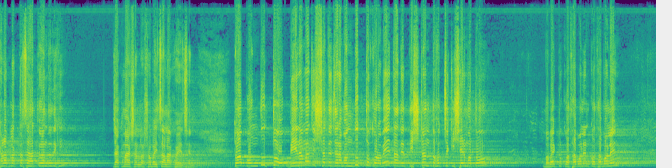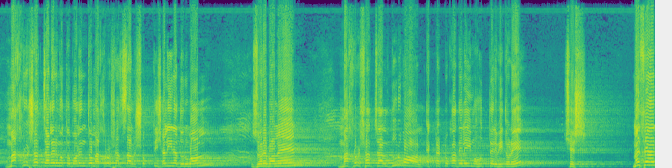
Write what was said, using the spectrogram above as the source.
খারাপ লাগতেছে হাত তুলেন দেখি। যাক মাশাল্লাহ সবাই চালাক হয়েছেন। তো বন্ধুত্ব, বেনামাজের সাথে যারা বন্ধুত্ব করবে, তাদের দৃষ্টান্ত হচ্ছে কিসের মতো? বাবা, একটু কথা বলেন কথা বলেন। মাখরসাদ জালের মতো বলেন তো মাখরসাদ জাল শক্তিশালী না দুর্বল? জোরে বলেন। মাখরসাদ জাল দুর্বল, একটা টোকা দিলেই মুহূর্তের ভিতরে শেষ। مثل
